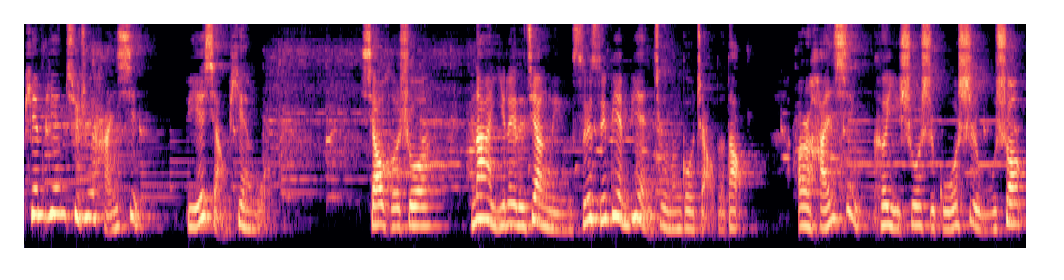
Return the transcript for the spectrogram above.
偏偏去追韩信？别想骗我！”萧何说：“那一类的将领，随随便便就能够找得到，而韩信可以说是国士无双，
